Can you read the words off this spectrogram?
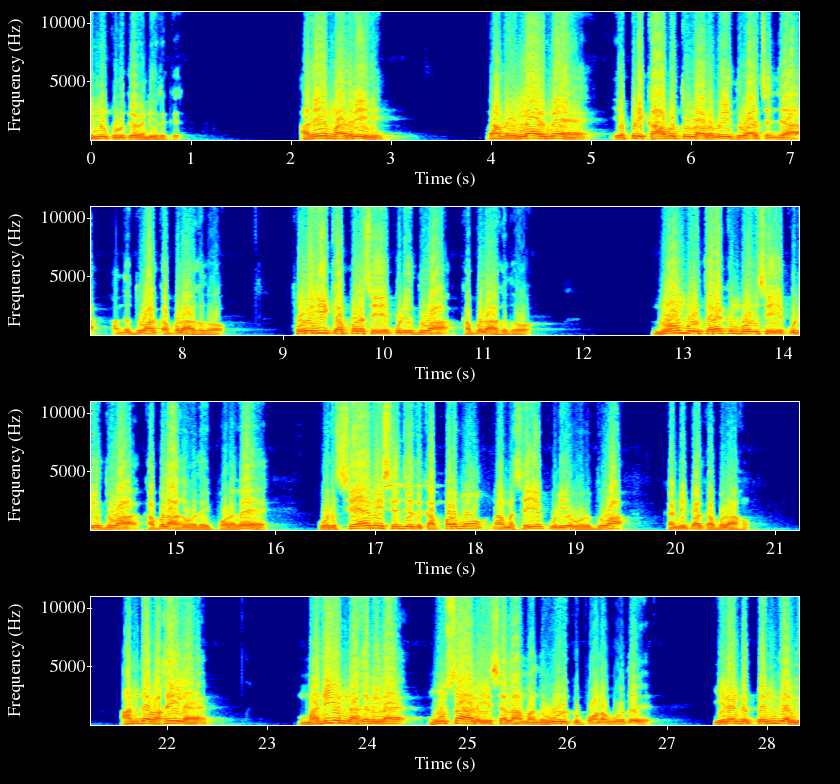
இன்னும் கொடுக்க வேண்டியிருக்கு. அதே மாதிரி நாம் எல்லாருமே எப்படி காபத்துள்ளால போய் துவா செஞ்சா அந்த துவா கபுல் ஆகுதோ தொழுகைக்கு அப்புறம் செய்யக்கூடிய துவா கபுல் ஆகுதோ நோன்பு திறக்கும் போது செய்யக்கூடிய துவா கபுலாகுவதை போலவே ஒரு சேவை செஞ்சதுக்கு அப்புறமும் நாம செய்யக்கூடிய ஒரு துவா கண்டிப்பா கபுலாகும். அந்த வகையில மதியன் நகரில் மூசா அலைஹிஸ்ஸலாம் அந்த ஊருக்கு போன போது இரண்டு பெண்கள்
